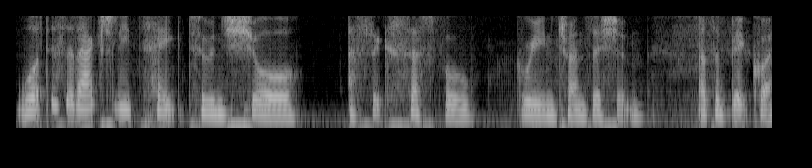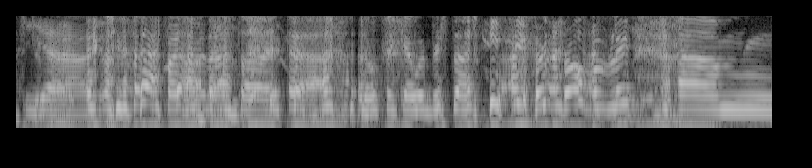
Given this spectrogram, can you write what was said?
what does it actually take to ensure a successful green transition? That's a big question, yeah. right? if I knew that, I, yeah. Don't think I would be standing here. Probably. Um,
